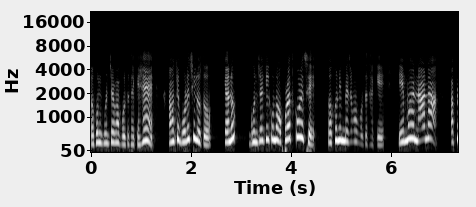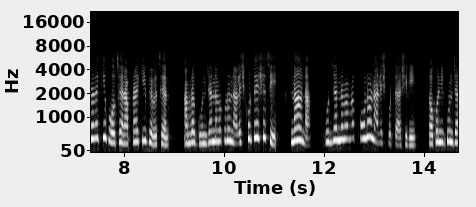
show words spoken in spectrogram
তখন গুঞ্জার মা বলতে থাকে হ্যাঁ আমাকে বলেছিল তো? কেন? গুঞ্জা কি কোনো অপরাধ করেছে? তখনই মেজমা বলতে থাকে, এ মা, না না, আপনারা কি বলছেন? আপনারা কি ভেবেছেন? আমরা গুঞ্জার নামে কোনো নালিশ করতে এসেছি? না না গুঞ্জার নামে আমরা কোনো নালিশ করতে আসিনি। তখনই গুঞ্জা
